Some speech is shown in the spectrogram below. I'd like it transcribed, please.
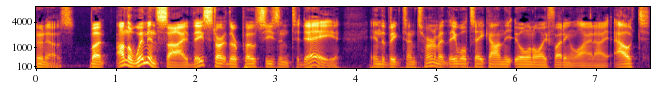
who knows? But on the women's side, they start their postseason today in the Big Ten tournament. They will take on the Illinois Fighting Illini out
